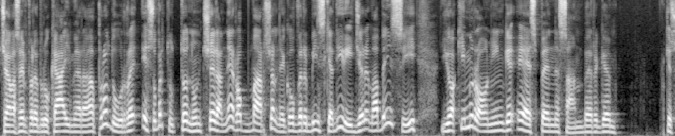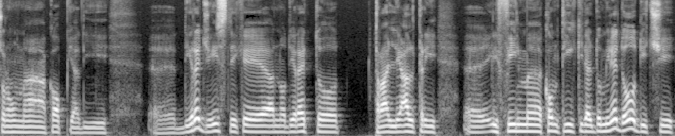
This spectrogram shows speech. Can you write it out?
c'era sempre Bruckheimer a produrre e soprattutto non c'era né Rob Marshall né Go Verbinski a dirigere, ma bensì Joachim Roning e Espen Sandberg, che sono una coppia di, eh, di registi che hanno diretto tra gli altri eh, il film Contichi del 2012,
